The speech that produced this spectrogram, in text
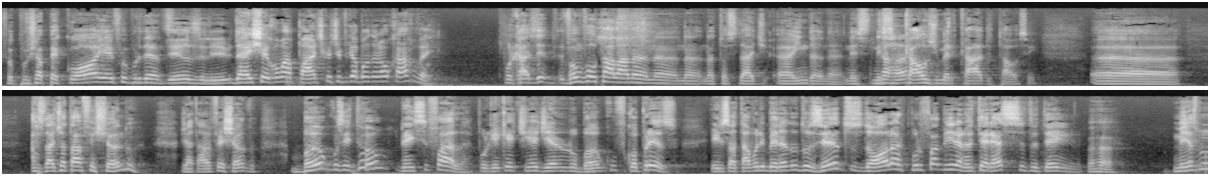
foi pro Chapecó e aí foi por dentro. Deus livre. Daí chegou uma parte que eu tive que abandonar o carro, velho. Por causa de- vamos voltar lá na, na, na- na tua cidade ainda, né? nesse, nesse Aham. caos de mercado e tal, assim. Ah, a cidade já tava fechando? Já tava fechando. Bancos, então, nem se fala. Porque quem tinha dinheiro no banco ficou preso. Eles só estavam liberando 200 dólares por família. Não interessa se tu tem Aham. Mesmo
